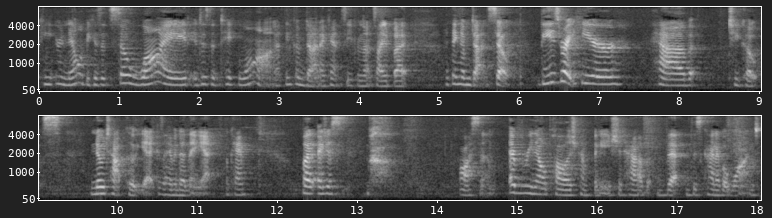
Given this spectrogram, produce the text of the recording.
paint your nail because it's so wide, it doesn't take long. I think I'm done. I can't see from that side, but I think I'm done. So these right here have two coats. No top coat yet because I haven't done that yet, okay? But I just, awesome. Every nail polish company should have that this kind of a wand.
